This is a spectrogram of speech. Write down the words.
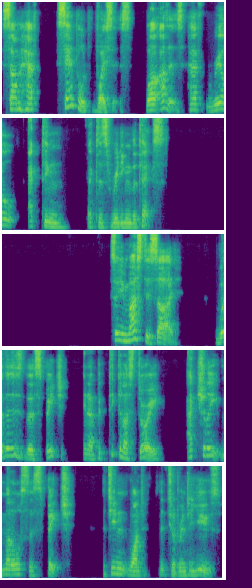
Some have sampled voices, while others have real acting actors reading the text. So you must decide whether the speech in a particular story actually models the speech that you didn't want the children to use.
